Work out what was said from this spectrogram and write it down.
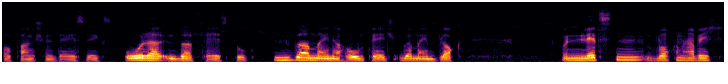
auf Functional Basics oder über Facebook, über meine Homepage, über meinen Blog. Und in den letzten Wochen habe ich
